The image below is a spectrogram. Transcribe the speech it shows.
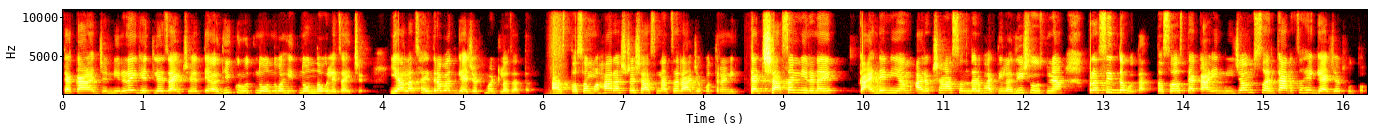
त्या काळात जे निर्णय घेतले जायचे ते अधिकृत नोंदवहीत नोंदवले जायचे. यालाच हैदराबाद गॅजेट म्हटलं जातं. आज तसं महाराष्ट्र शासनाचं राजपत्र निघ त्यात शासन निर्णय कायदे नियम आरक्षणासंदर्भातील अधिसूचना प्रसिद्ध होतात. तसंच त्या काळी निजाम सरकारचं हे गॅजेट होतं.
